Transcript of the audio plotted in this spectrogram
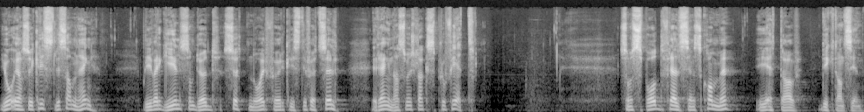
Jo, altså i kristelig sammenheng blir Vergil, som døde 17 år før Kristi fødsel, regna som en slags profet. Som spådd Frelserens komme i et av diktene sine.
